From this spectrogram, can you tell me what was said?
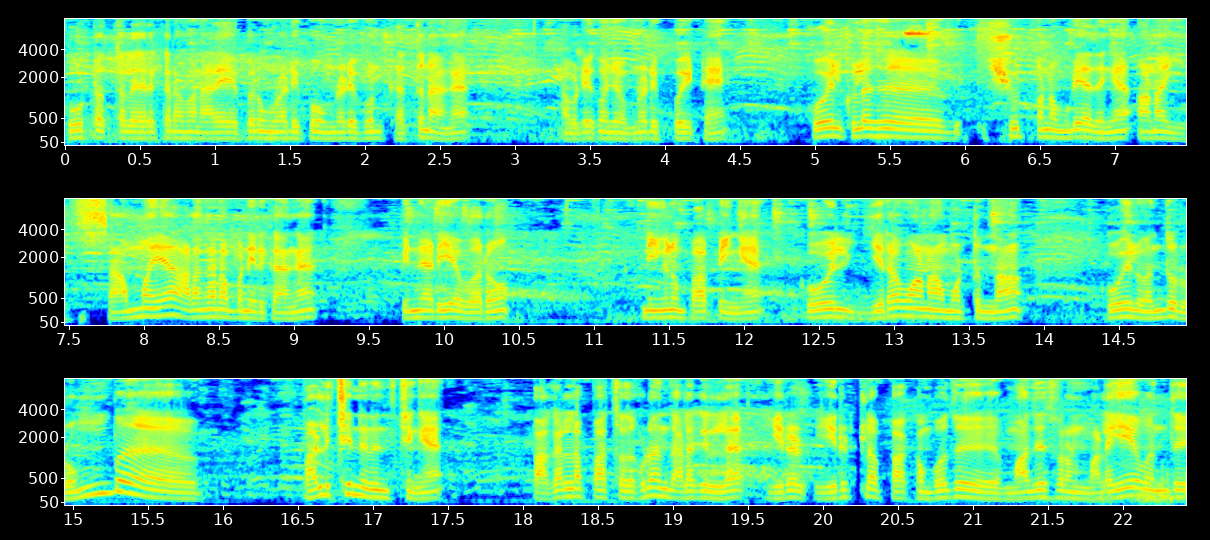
கூட்டத்தில் இருக்கிறவங்க நிறைய பேர் முன்னாடி போ முன்னாடி போன்னு கற்றுனாங்க அப்படியே கொஞ்சம் முன்னாடி போயிட்டேன். கோயிலுக்குள்ளே ஷூட் பண்ண முடியாதுங்க. ஆனால் செம்மையாக அலங்காரம் பண்ணியிருக்காங்க. பின்னாடியே வரும். நீங்களும் பார்ப்பீங்க. கோயில் இரவானா மட்டும்தான். கோயில் வந்து ரொம்ப பளிச்சுன்னு இருந்துச்சுங்க. பகலில் பார்த்தது கூட இந்த அழகு இல்லை. இருள் இருட்டில் பார்க்கும்போது மாதேஸ்வரன் மலையே வந்து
